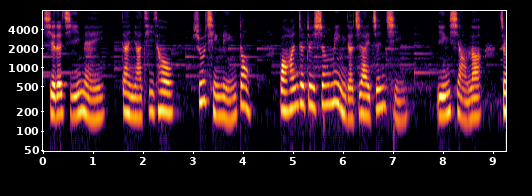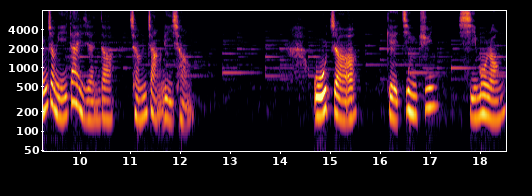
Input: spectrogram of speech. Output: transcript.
写得极美，淡雅剔透，抒情灵动，饱含着对生命的挚爱真情，影响了整整一代人的成长历程。舞者给敬君，席慕容。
